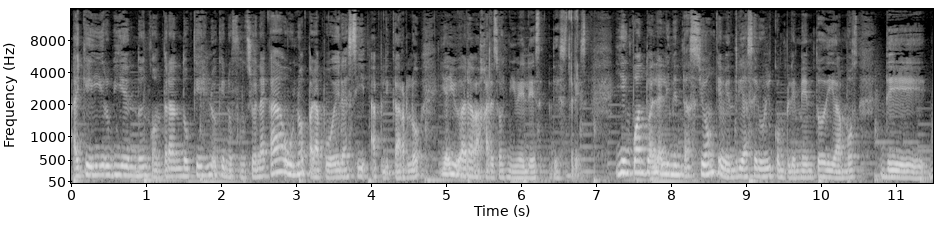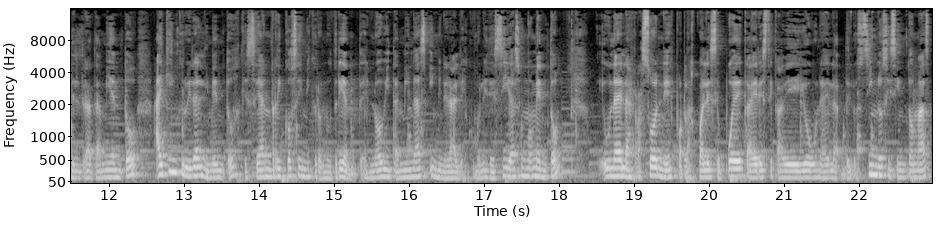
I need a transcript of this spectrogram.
Hay que ir viendo, encontrando qué es lo que nos funciona cada uno para poder así aplicarlo y ayudar a bajar esos niveles de estrés. Y en cuanto a la alimentación, que vendría a ser el complemento, digamos, del tratamiento, hay que incluir alimentos que sean ricos en micronutrientes, ¿no? Vitaminas y minerales. Como les decía hace un momento, una de las razones por las cuales se puede caer este cabello, uno de, los signos y síntomas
